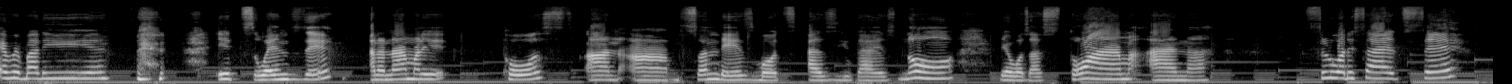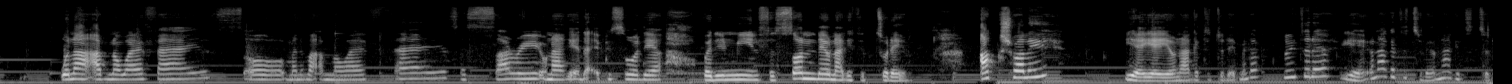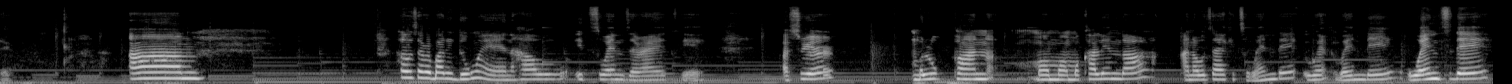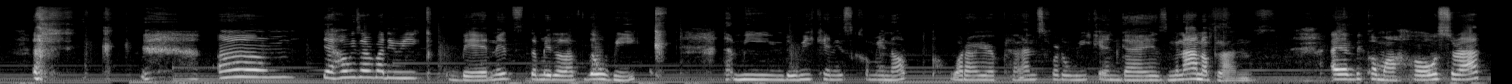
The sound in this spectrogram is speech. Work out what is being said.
Everybody. it's Wednesday, and I normally post on um, Sundays, but as you guys know, there was a storm, and uh, Flow decided say we not have no Wi-Fi, so I never have no Wi-Fi. So sorry, when I get the episode there, but it mean for Sunday when I get it today. Actually, yeah, yeah, yeah. When I get it today, me do it today. Yeah, when I get it today, when I get to today. Um, how's everybody doing? How it's Wednesday, right? Yeah. I swear, I look on my, my, my calendar and I was like, it's Wednesday, Wednesday, Wednesday. um, yeah. How is everybody week been? It's the middle of the week. That means the weekend is coming up what are your plans for the weekend, guys? Banana plans. I have become a house rat.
